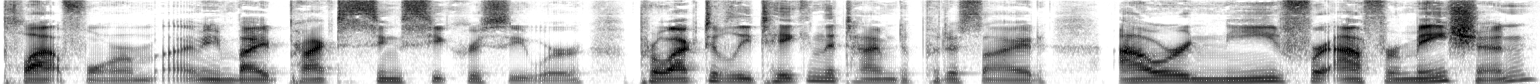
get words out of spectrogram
platform. I mean, by practicing secrecy, we're proactively taking the time to put aside our need for affirmation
